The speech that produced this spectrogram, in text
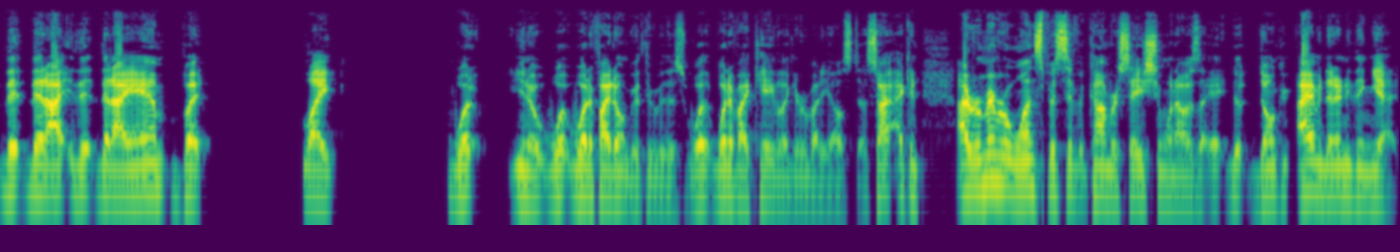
that that I that, that I am, but like what you know what what if I don't go through with this? What what if I cave like everybody else does? So I, I can I remember one specific conversation when I was like, "Hey, don't I haven't done anything yet.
